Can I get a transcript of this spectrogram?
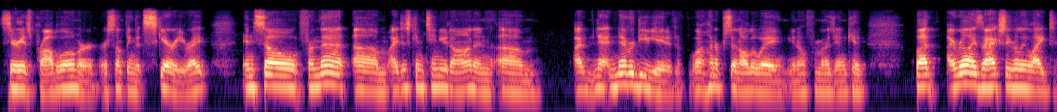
serious problem or, or something that's scary. Right. And so from that, um, I just continued on and um, I've ne- never deviated 100% all the way, you know, from when I was a young kid. But I realized I actually really liked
